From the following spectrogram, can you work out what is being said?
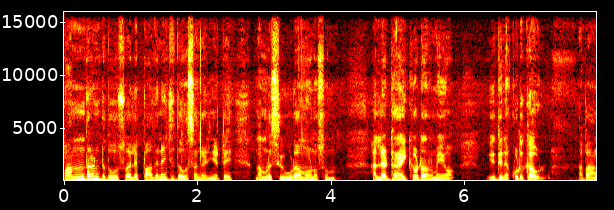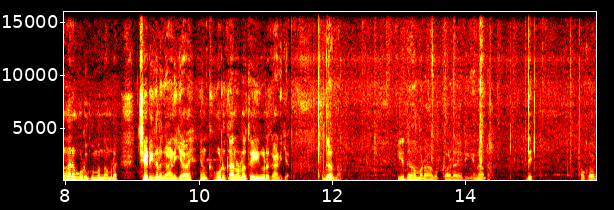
പന്ത്രണ്ട് ദിവസം അല്ലെ പതിനഞ്ച് ദിവസം കഴിഞ്ഞിട്ട് നമ്മൾ സ്യൂഡോമോണസും അല്ല ഡ്രൈക്കോട്ടർമയോ ഇതിനെ കൊടുക്കാവുള്ളൂ. അപ്പോൾ അങ്ങനെ കൊടുക്കുമ്പോൾ നമ്മുടെ ചെടികൾ കാണിക്കാവേ ഞങ്ങൾക്ക് കൊടുക്കാനുള്ള തേയും കൂടെ കാണിക്കാം. ഇത് കണ്ടോ? ഇത് നമ്മുടെ അവക്കാട ആയിരിക്കണം കേട്ടോ അവക്കാട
